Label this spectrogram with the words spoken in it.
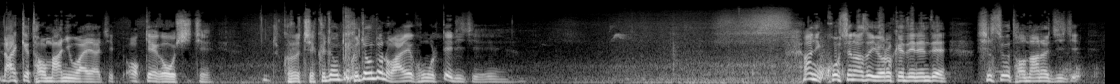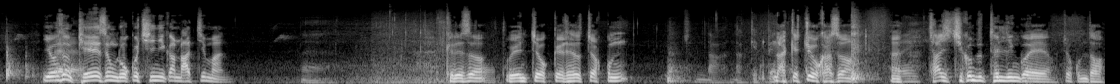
낮게 더 많이 와야지. 어깨가 오시지. 그렇지. 그 정도, 그 정도는 와야 공을 때리지. 아니, 코스 나서 이렇게 되는데 실수가 더 많아지지. 여기서 네. 계속 놓고 치니까 맞지만. 네. 그래서 왼쪽 껴서 조금 낮게 빼. 낮게 쭉 가서 예, 네. 자기 지금도 들린 거예요. 조금 더.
